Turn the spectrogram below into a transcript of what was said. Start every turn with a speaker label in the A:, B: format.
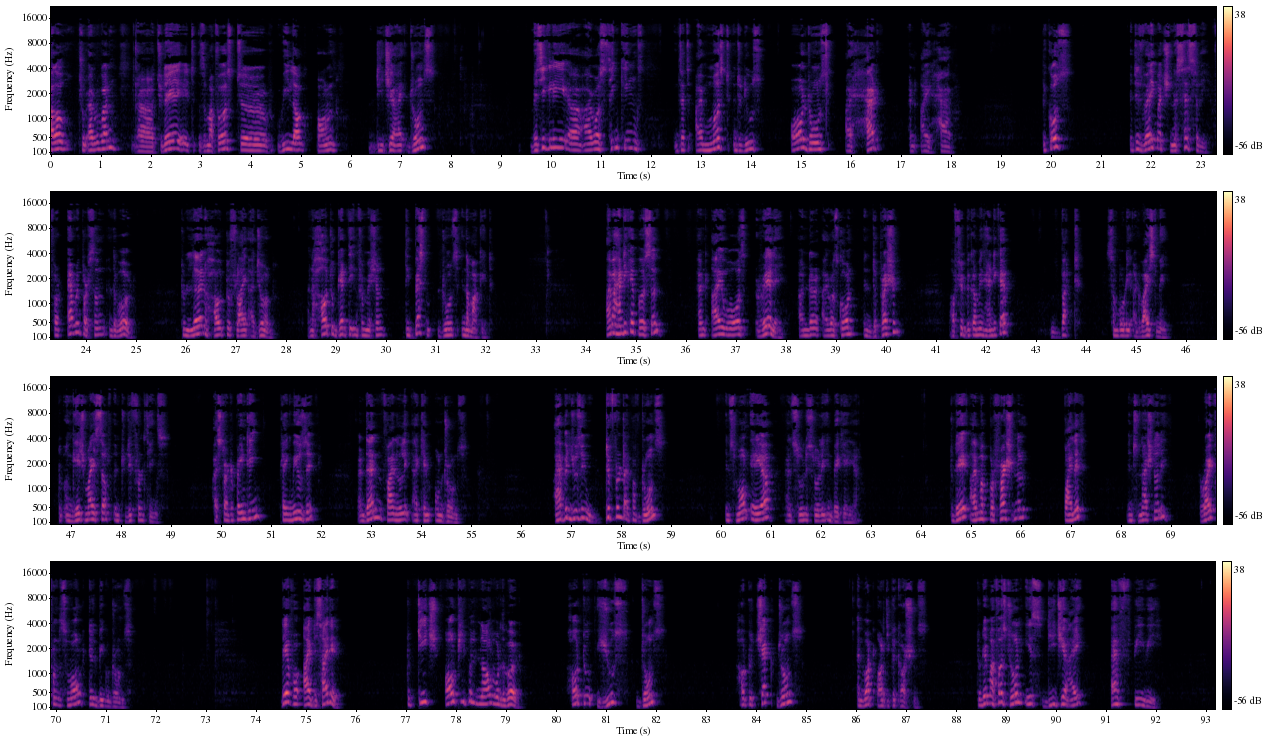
A: Hello to everyone. Uh, today it is my first uh, vlog on DJI drones. Basically, uh, I was thinking that I must introduce all drones I had and I have because it is very much necessary for every person in the world to learn how to fly a drone and how to get the information, the best drones in the market. I'm a handicapped person and I was really under, I was gone in depression after becoming handicapped, but somebody advised me to engage myself into different things. I started painting, playing music, and then finally I came on drones. I have been using different type of drones in small area and slowly, slowly in big area. Today, I'm a professional pilot internationally, right from the small till big drones. Therefore, I decided to teach all people in all over the world how to use drones, how to check drones, and what are the precautions. Today my first drone is DJI FPV.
